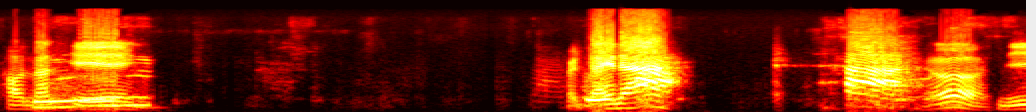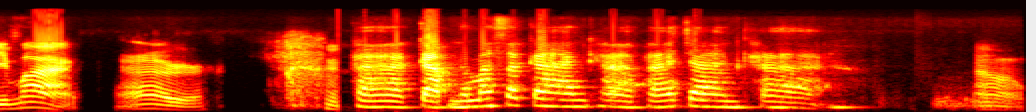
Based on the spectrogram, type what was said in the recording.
เท่านั้นเองเข้าใจนะ ค่ะ เออ ดีมาก เออ ค่ะกับนมัสการค่ะ พระอาจารย์ค่ะอ้าว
